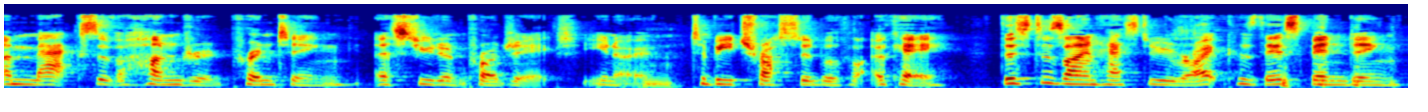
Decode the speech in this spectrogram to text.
a max of a hundred printing a student project. You know, mm. to be trusted with okay, this design has to be right because they're spending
